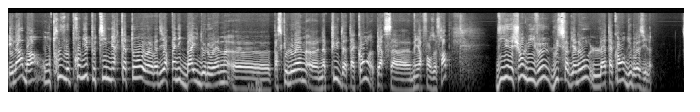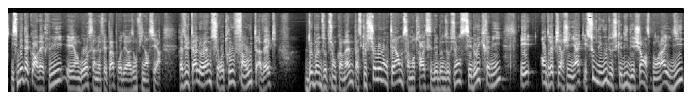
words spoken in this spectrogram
Et là, ben, on trouve le premier petit mercato, euh, on va dire, panic buy de l'OM, euh, parce que l'OM euh, n'a plus d'attaquant, perd sa meilleure force de frappe. Didier Deschamps, lui, il veut Luis Fabiano, l'attaquant du Brésil. Il se met d'accord avec lui et en gros, ça ne le fait pas pour des raisons financières. Résultat, l'OM se retrouve fin août avec deux bonnes options quand même, parce que sur le long terme, ça montrera que c'est des bonnes options. C'est Loïc Rémy et André-Pierre Gignac. Et souvenez-vous de ce que dit Deschamps à ce moment-là. Il dit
